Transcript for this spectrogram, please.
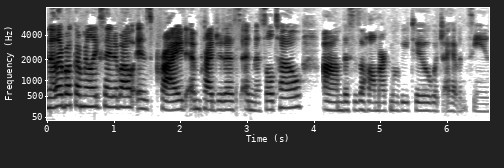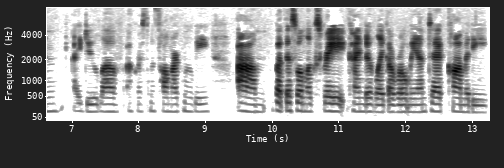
Another book I'm really excited about is Pride and Prejudice and Mistletoe. Um, this is a Hallmark movie too, which I haven't seen. I do love a Christmas Hallmark movie. Um, but this one looks great, kind of like a romantic comedy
